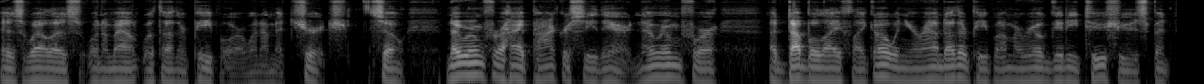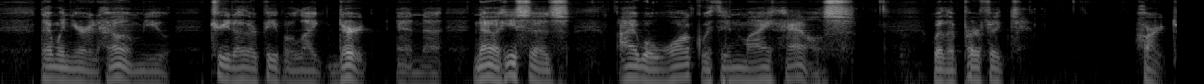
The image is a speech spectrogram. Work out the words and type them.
as well as when I'm out with other people or when I'm at church. So, no room for hypocrisy there. No room for a double life like, oh, when you're around other people, I'm a real goody two shoes, but then when you're at home, you treat other people like dirt. And uh, no, he says, I will walk within my house with a perfect heart.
